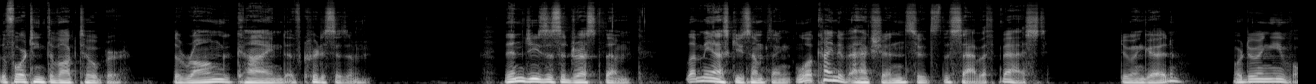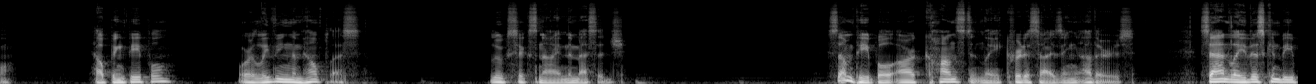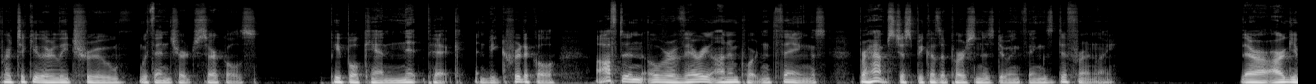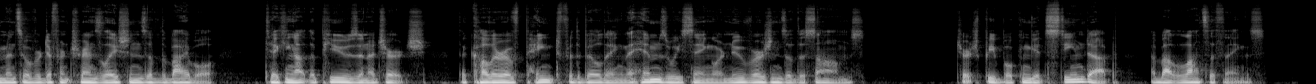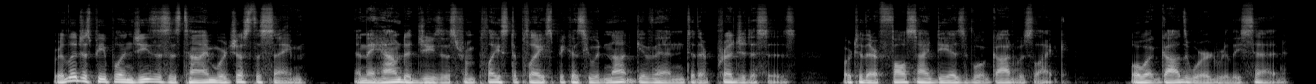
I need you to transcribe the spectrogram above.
The 14th of October, the wrong kind of criticism. Then Jesus addressed them Let me ask you something. What kind of action suits the Sabbath best? Doing good or doing evil? Helping people or leaving them helpless? Luke 6 9, the message. Some people are constantly criticizing others. Sadly, this can be particularly true within church circles. People can nitpick and be critical, often over very unimportant things, perhaps just because a person is doing things differently. There are arguments over different translations of the Bible, taking out the pews in a church, the color of paint for the building, the hymns we sing, or new versions of the Psalms. Church people can get steamed up about lots of things. Religious people in Jesus' time were just the same and they hounded Jesus from place to place because he would not give in to their prejudices or to their false ideas of what God was like or what God's word really said.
